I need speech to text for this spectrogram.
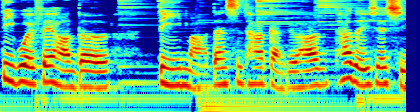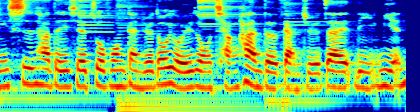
地位非常的低嘛，但是她感觉她她的一些行事，她的一些作风，感觉都有一种强悍的感觉在里面。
